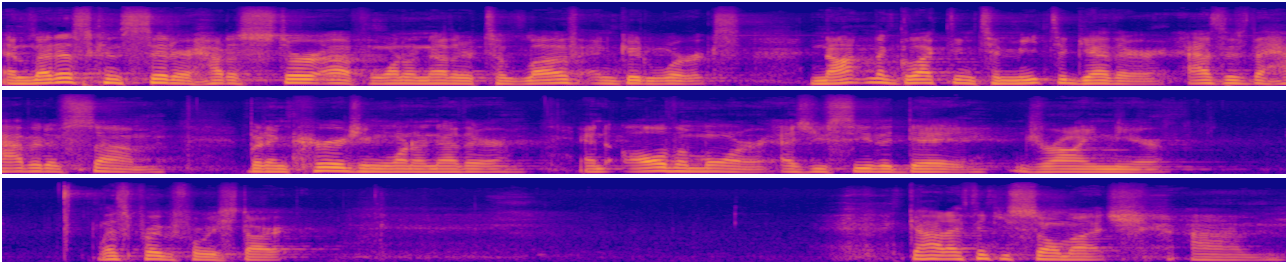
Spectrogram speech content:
And let us consider how to stir up one another to love and good works, not neglecting to meet together, as is the habit of some, but encouraging one another, and all the more as you see the day drawing near. Let's pray before we start. God, I thank you so much um,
